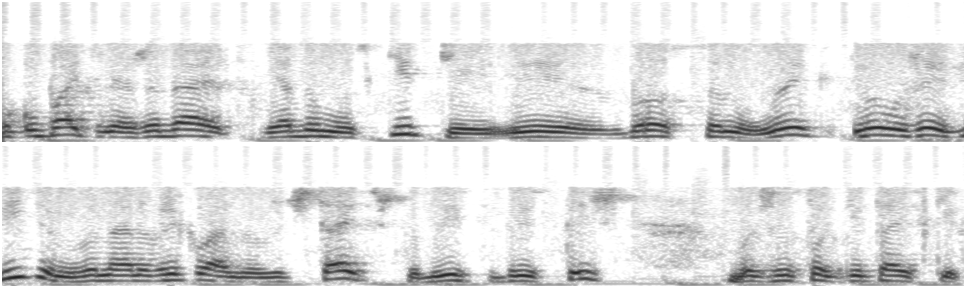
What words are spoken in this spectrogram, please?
покупатели ожидают, я думаю, скидки и сброс цены. Ну и мы уже видим, вы, наверное, в рекламе уже читаете, что 230 тысяч большинство китайских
